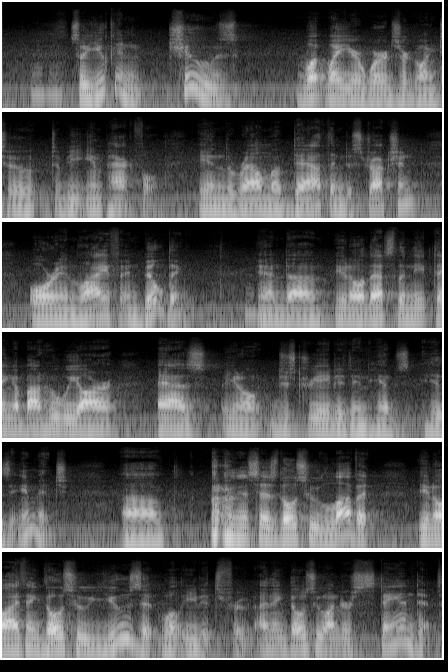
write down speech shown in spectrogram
So you can choose what way your words are going to to be impactful in the realm of death and destruction, or in life and building. And uh, you know that's the neat thing about who we are as you know just created in his his image. Uh, it says those who love it, you know, I think those who use it will eat its fruit. I think those who understand it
